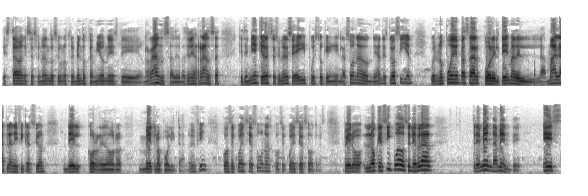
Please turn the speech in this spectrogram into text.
estaban estacionándose unos tremendos camiones de Ranza, de almacenes Ranza, que tenían que ahora estacionarse ahí, puesto que en la zona donde antes lo hacían, pues no pueden pasar por el tema de la mala planificación del corredor metropolitano. En fin, consecuencias unas, consecuencias otras. Pero lo que sí puedo celebrar tremendamente es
